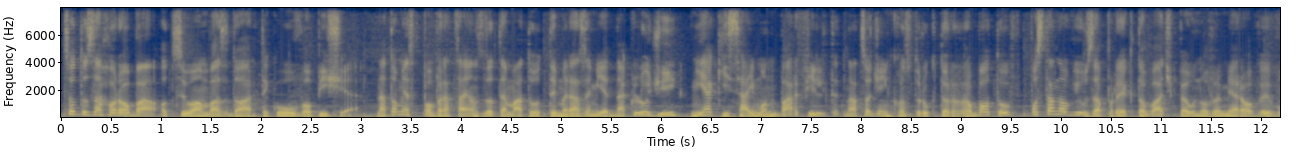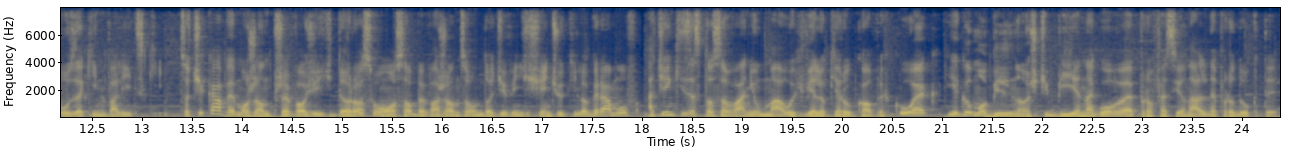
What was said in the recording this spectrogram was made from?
Co to za choroba? Odsyłam Was do artykułu w opisie. Natomiast powracając do tematu tym razem jednak ludzi, niejaki Simon Barfield, na co dzień konstruktor robotów, postanowił zaprojektować pełnowymiarowy wózek inwalidzki. Co ciekawe, może on przewozić dorosłą osobę ważącą do 90 kg, a dzięki zastosowaniu małych wielokierunkowych kółek, jego mobilność bije na głowę profesjonalne produkty.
